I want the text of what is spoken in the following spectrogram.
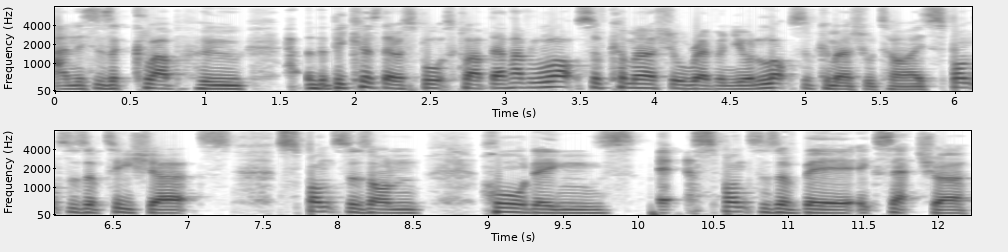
And this is a club who, because they're a sports club, they'll have lots of commercial revenue and lots of commercial ties, sponsors of t shirts, sponsors on hoardings, eh, sponsors of beer, etc.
